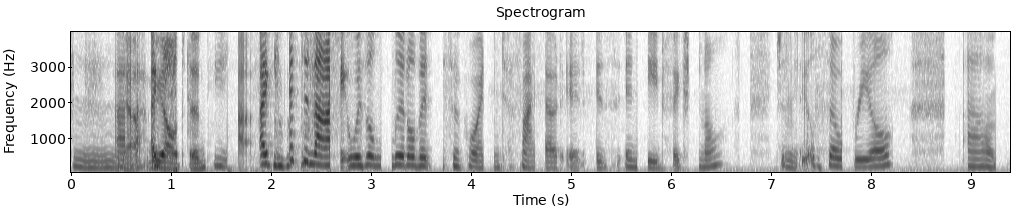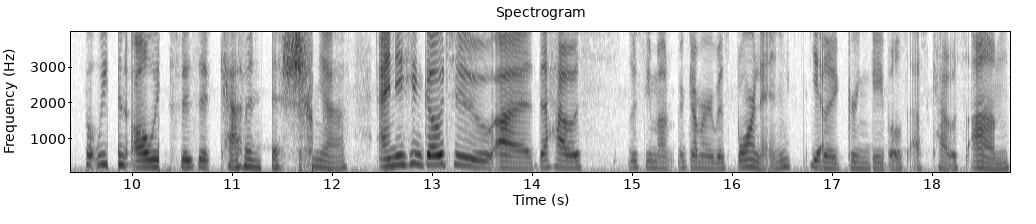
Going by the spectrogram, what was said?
Mm, uh, yeah, I we all did. Yeah, I can't deny it was a little bit disappointing to find out it is indeed fictional. It just feels so real. Um, but we can always visit Cavendish. Yeah, and you can go to uh, the house Lucy Montgomery was born in, Yeah. the Green Gables esque house. Um,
